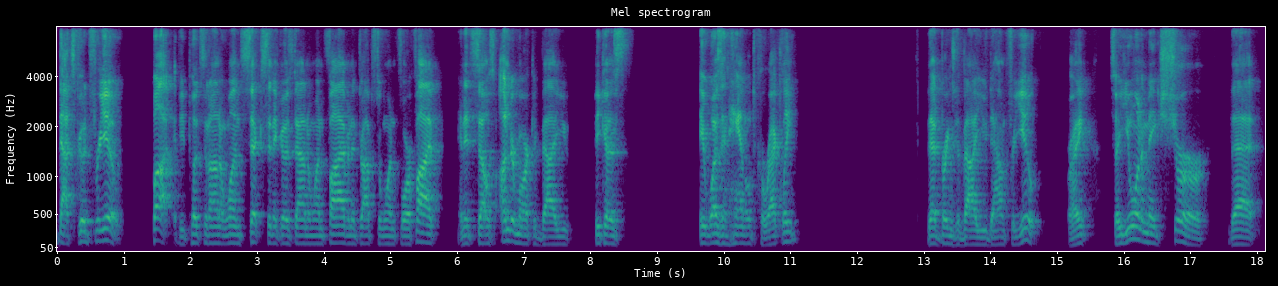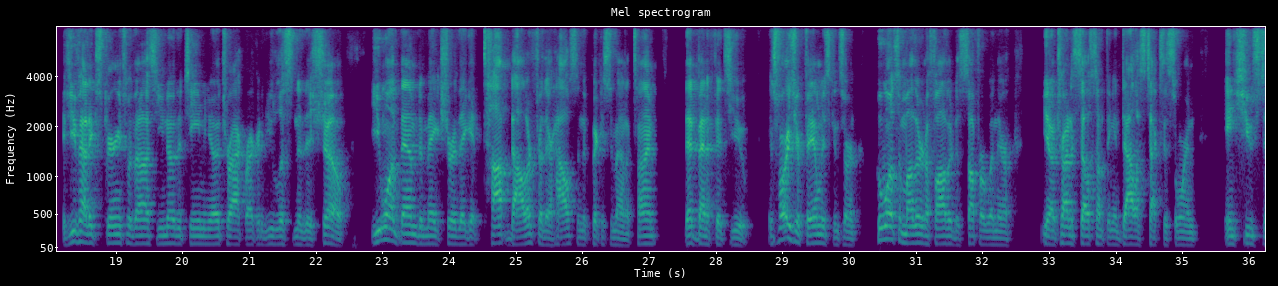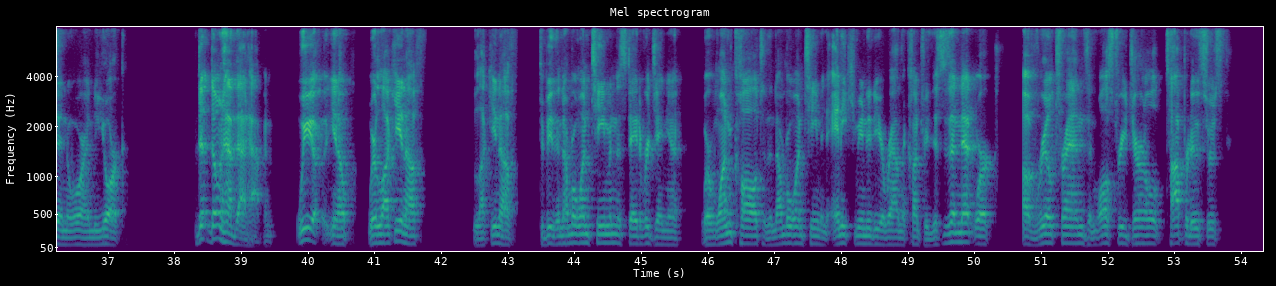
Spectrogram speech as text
that's good for you. But if he puts it on at one six and it goes down to one five and it drops to one four five and it sells under market value because it wasn't handled correctly, that brings the value down for you, right? So you want to make sure that if you've had experience with us, you know the team, you know the track record, if you listen to this show, you want them to make sure they get top dollar for their house in the quickest amount of time. That benefits you. As far as your family is concerned, who wants a mother and a father to suffer when they're you know trying to sell something in dallas texas or in in houston or in new york? D- don't have that happen. We you know we're lucky enough lucky enough to be the number one team in the state of virginia. We're one call to the number one team in any community around the country. This is a network of real trends and wall street journal top producers.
